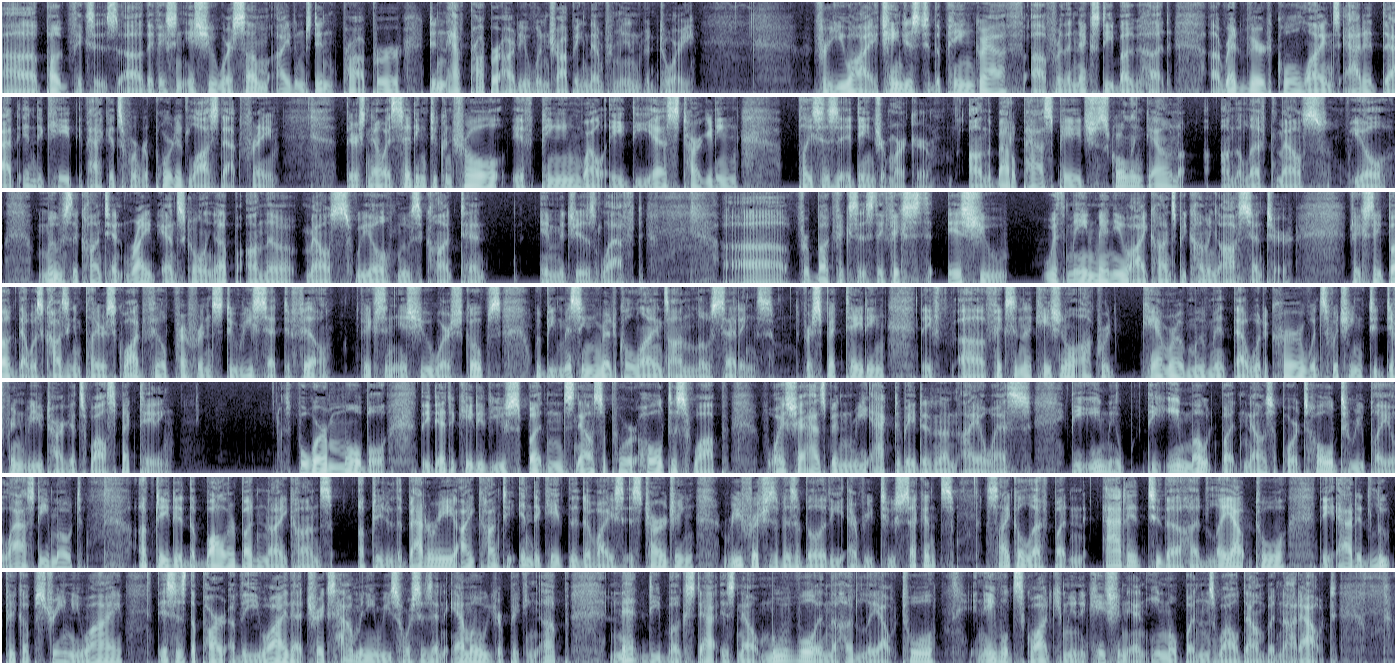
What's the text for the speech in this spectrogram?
Uh, bug fixes. Uh, they fixed an issue where some items didn't proper didn't have proper audio when dropping them from inventory. For UI, changes to the ping graph uh, for the next debug HUD. Uh, red vertical lines added that indicate packets were reported lost at frame. There's now a setting to control if pinging while ADS targeting places a danger marker. On the Battle Pass page, scrolling down on the left mouse wheel moves the content right, and scrolling up on the mouse wheel moves the content images left. Uh, for bug fixes, they fixed issue with main menu icons becoming off center. Fixed a bug that was causing a player's squad fill preference to reset to fill. fixed an issue where scopes would be missing reticle lines on low settings. For spectating, they uh, fixed an occasional awkward camera movement that would occur when switching to different view targets while spectating. For mobile, the dedicated use buttons now support hold to swap. Voice chat has been reactivated on iOS. The, emo the emote button now supports hold to replay last emote. Updated the baller button icons. Updated the battery icon to indicate the device is charging. Refreshes visibility every two seconds. Cycle left button added to the HUD layout tool. They added loot pickup stream UI. This is the part of the UI that tricks how many resources and ammo you're picking up. Net debug stat is now movable in the HUD layout tool. Enabled squad communication and emote buttons while down but not out.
